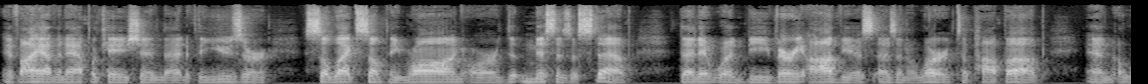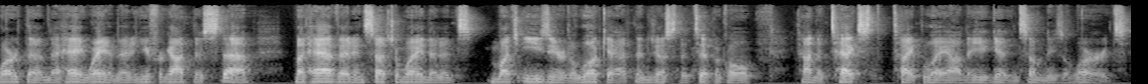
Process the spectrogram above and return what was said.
if I have an application that if the user selects something wrong or misses a step, that it would be very obvious as an alert to pop up and alert them that, hey, wait a minute, you forgot this step, but have it in such a way that it's much easier to look at than just the typical kind of text type layout that you get in some of these alerts.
